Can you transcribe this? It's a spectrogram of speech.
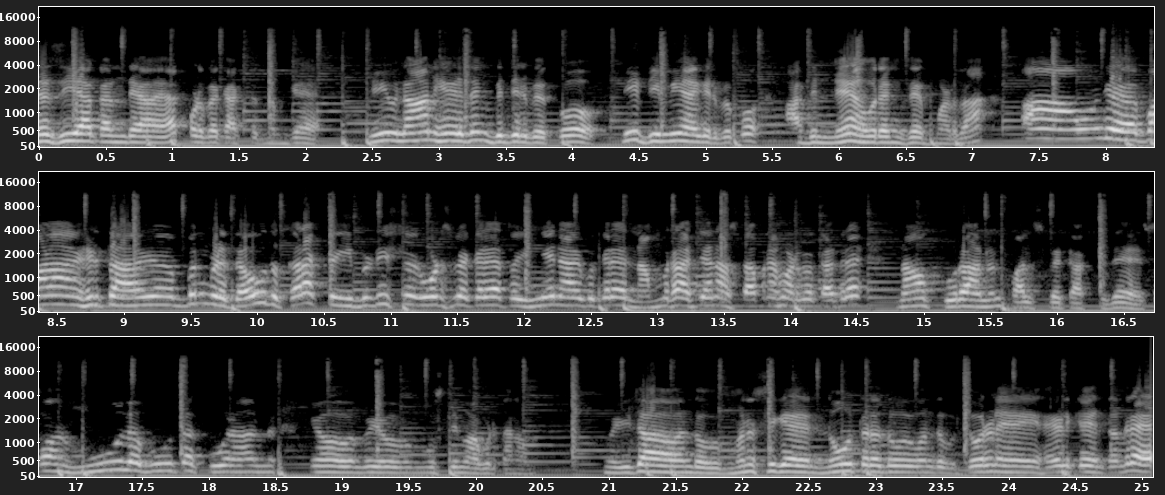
ಜಜಿಯಾ ಕಂದಾಯ ಕೊಡಬೇಕಾಗ್ತದೆ ನಮಗೆ. ನೀವು ನಾನು ಹೇಳ್ದಂಗೆ ಬಿದ್ದಿರಬೇಕು ನೀವು ದಿಮ್ಮಿ ಆಗಿರಬೇಕು, ಅದನ್ನೇ ಔರಂಗಜೇಬ್ ಮಾಡ್ದ. ಅವನಿಗೆ ಬಾಣ ಹಿಡ್ತಾ, ಬಂದ್ಬಿಡುತ್ತೆ. ಹೌದು ಕರೆಕ್ಟ್ ಈ ಬ್ರಿಟಿಷರು ಓಡಿಸ್ಬೇಕಾದ್ರೆ ಅಥವಾ ಇನ್ನೇನು ಆಗ್ಬೇಕಾದ್ರೆ ನಮ್ಮ ರಾಜ್ಯನ ಸ್ಥಾಪನೆ ಮಾಡಬೇಕಾದ್ರೆ ನಾವು ಕುರಾನನ್ನು ಪಾಲಿಸ್ಬೇಕಾಗ್ತದೆ. ಸೊ ಅವ್ನು ಮೂಲಭೂತ ಕುರಾನ್ ಮುಸ್ಲಿಮ್ ಆಗ್ಬಿಡ್ತಾನೆ ಅವನು. ಇದ, ಒಂದು ಮನಸ್ಸಿಗೆ ನೋವು ತರೋದು ಒಂದು ಧೋರಣೆ ಹೇಳಿಕೆ ಅಂತಂದ್ರೆ,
